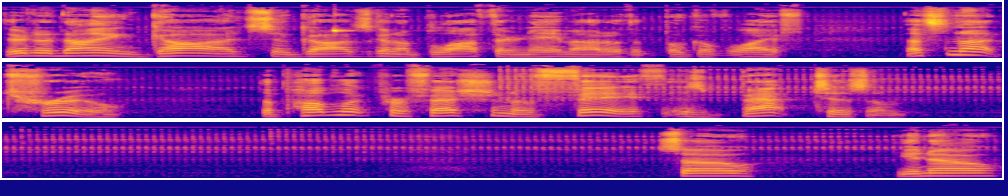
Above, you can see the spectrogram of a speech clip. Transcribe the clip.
They're denying God, so God's going to blot their name out of the book of life. That's not true. The public profession of faith is baptism. So, you know,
